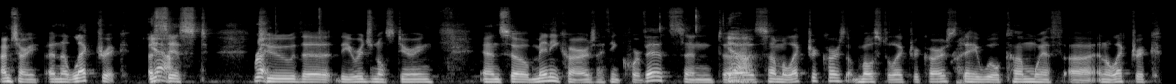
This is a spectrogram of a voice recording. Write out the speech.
I'm sorry, an electric yeah. assist. Right. to the the original steering and so many cars, I think Corvettes and uh, yeah. some electric cars, most electric cars, right. they will come with uh, an electric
